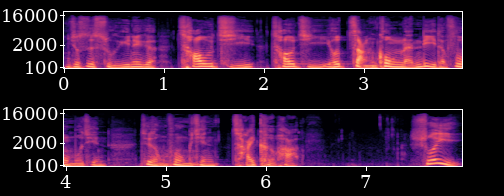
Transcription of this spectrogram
你就是属于那个超级超级有掌控能力的父母亲，这种父母亲才可怕。所以。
